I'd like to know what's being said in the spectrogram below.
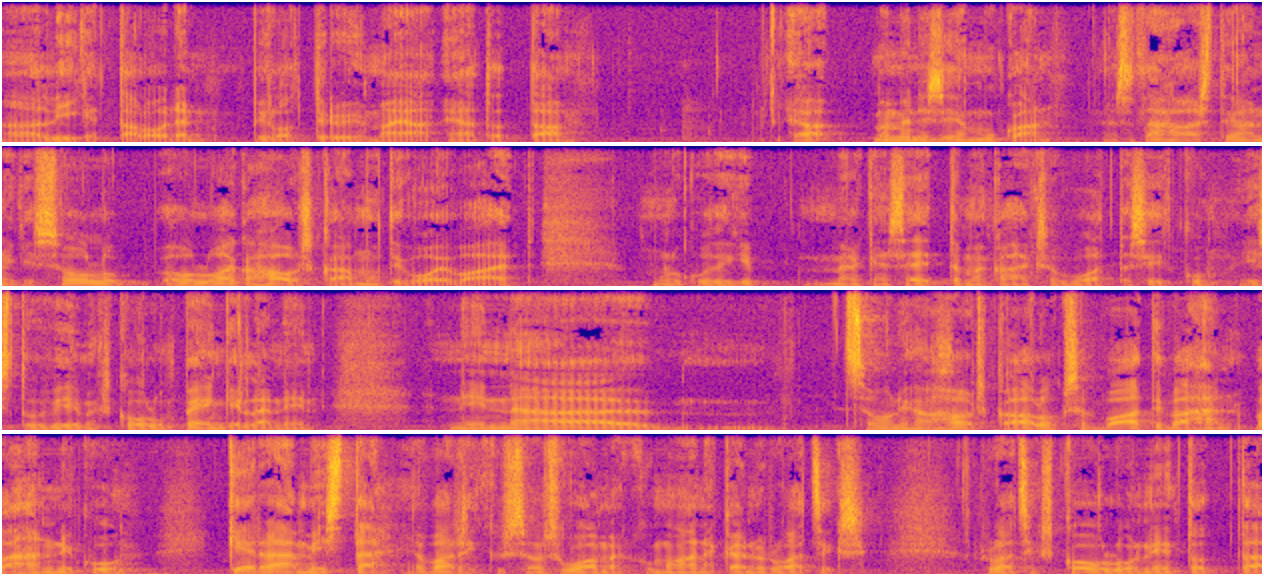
ää, liiketalouden pilottiryhmä. Ja, ja, tota, ja mä menin siihen mukaan. Ja se tähän asti ainakin se on ollut, ollut aika hauskaa ja motivoivaa. Että mulla on kuitenkin melkein 7-8 vuotta siitä, kun istuin viimeksi koulun penkillä, niin, niin ää, se on ihan hauskaa. Aluksi se vaati vähän, vähän niin kuin keräämistä, ja varsinkin kun se on suomeksi, kun mä oon aina käynyt ruotsiksi, ruotsiksi kouluun, niin tota,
